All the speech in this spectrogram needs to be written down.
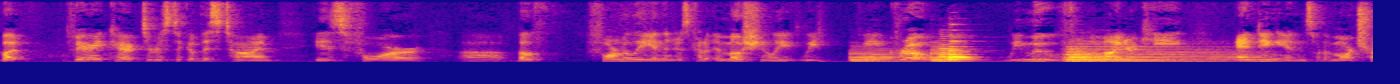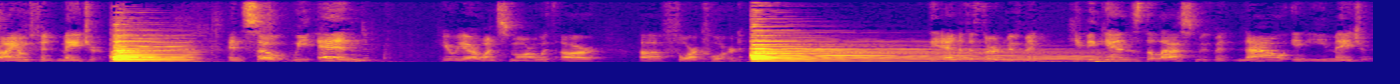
but very characteristic of this time is for uh, both formally and then just kind of emotionally, we, we grow, we move from a minor key ending in sort of more triumphant major. And so we end here we are once more with our uh, four chord. The end of the third movement. He begins the last movement now in E major.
